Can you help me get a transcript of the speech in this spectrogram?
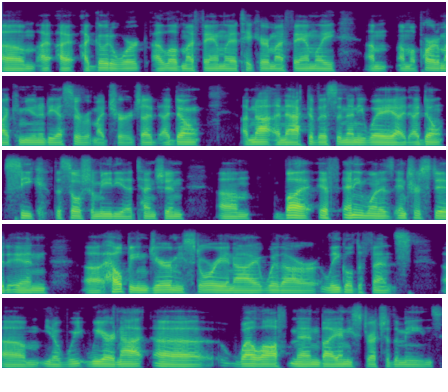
Um, I, I, I, go to work. I love my family. I take care of my family. I'm I'm a part of my community. I serve at my church. I, I don't. I'm not an activist in any way. I, I don't seek the social media attention. Um, but if anyone is interested in uh, helping Jeremy Story and I with our legal defense, um, you know, we, we are not uh, well off men by any stretch of the means.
